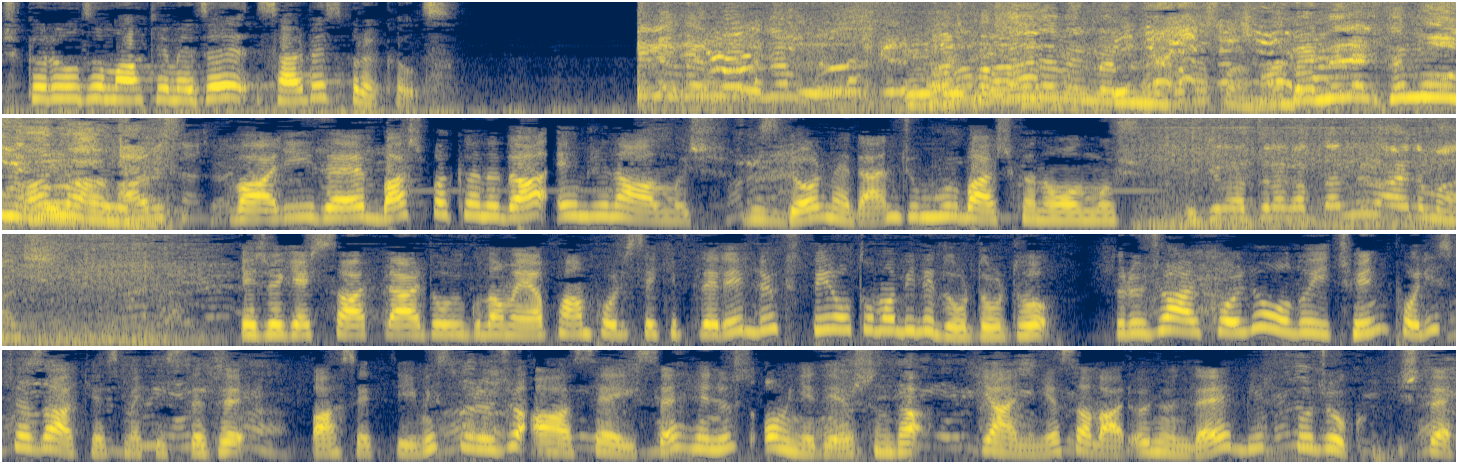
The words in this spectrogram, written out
çıkarıldığı mahkemede serbest bırakıldı. Başbakanı da benim elimde. Ben ne dersem o olur. Allah Allah. Vali de başbakanı da emrine almış. Biz görmeden cumhurbaşkanı olmuş. İki katına katlanmıyor aynı maaş. Gece geç saatlerde uygulama yapan polis ekipleri lüks bir otomobili durdurdu. Sürücü alkollü olduğu için polis ceza kesmek istedi. Bahsettiğimiz sürücü AS ise henüz 17 yaşında. Yani yasalar önünde bir çocuk. İşte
